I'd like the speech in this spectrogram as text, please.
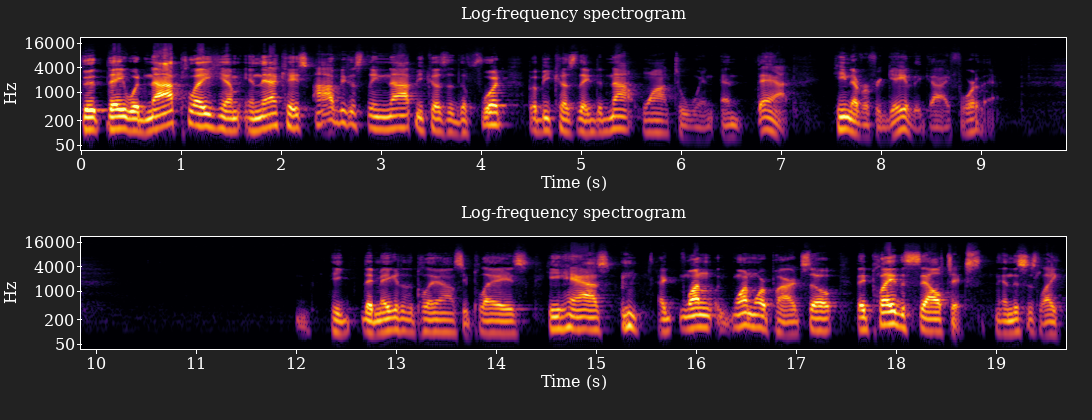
that they would not play him, in that case, obviously not because of the foot, but because they did not want to win. And that, he never forgave the guy for that. He, they make it to the playoffs. He plays. He has one, one more part. So they play the Celtics, and this is like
